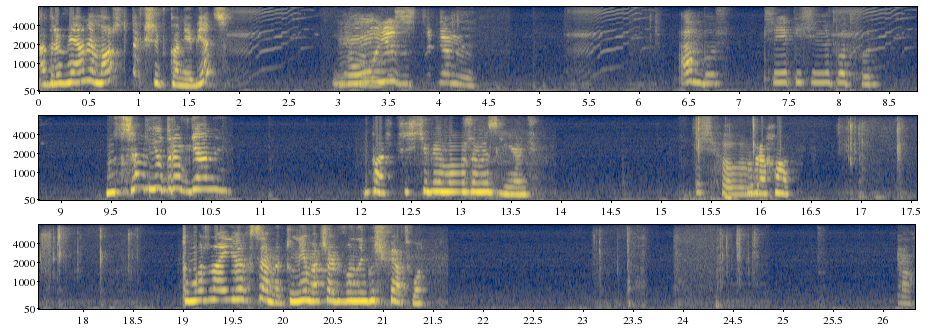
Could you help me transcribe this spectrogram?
A drewniany możesz tak szybko nie biec? No Jezus, stawiamy. Ambush. Czy jakiś inny potwór? No serio drewniany? Patrz, przez ciebie możemy zginąć. Ja się chowam. Dobra, chodź. Tu można ile chcemy, tu nie ma czerwonego światła. Ma.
